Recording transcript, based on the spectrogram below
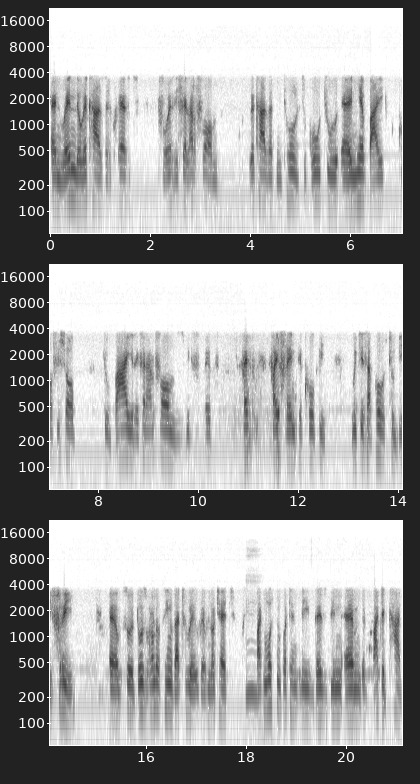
And when the workers request for a referral form, workers have been told to go to a nearby coffee shop to buy referral forms with five, five rand per copy, which is supposed to be free. Um, so those are one of the things that we have noted. Mm. But most importantly, there's been um, a budget cut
